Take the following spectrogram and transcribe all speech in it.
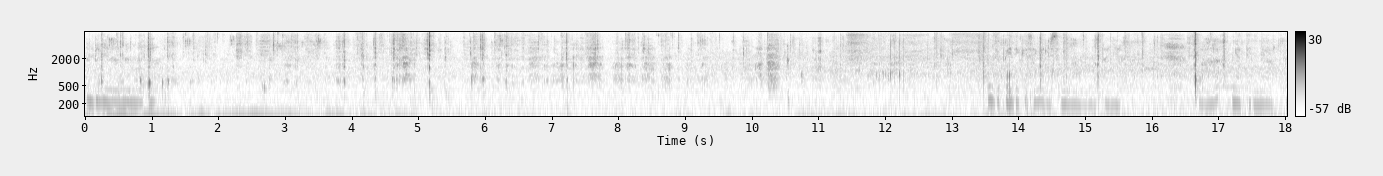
Nabili namin mo to. Hindi pwede kasi alisin yung mata niya. Kaya ngatin niya ako.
